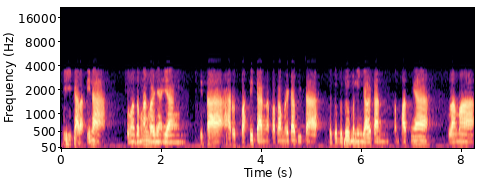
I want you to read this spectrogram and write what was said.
di karantina. Teman-teman banyak yang kita harus pastikan apakah mereka bisa betul-betul meninggalkan tempatnya selama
